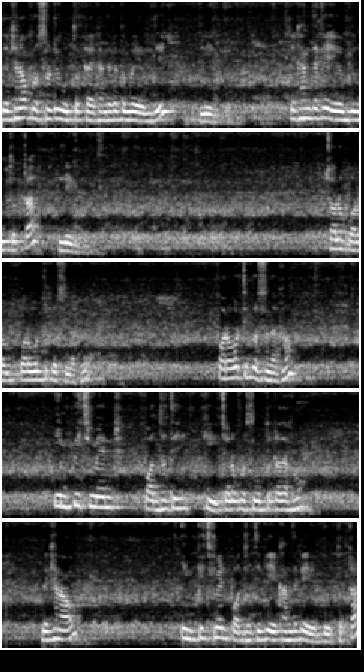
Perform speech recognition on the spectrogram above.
দেখে নাও প্রশ্নটির উত্তরটা এখান থেকে তোমরা এফডি লিখবে। এখান থেকে এফডি উত্তরটা লিখবে। চলো পর- পরবর্তী প্রশ্ন দেখো। পরবর্তী প্রশ্ন দেখো। ইমপিচমেন্ট পদ্ধতি কি? চলো প্রশ্ন উত্তরটা দেখো। দেখে নাও। ইমপিচমেন্ট পদ্ধতি কি? এখান থেকে এই উত্তরটা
